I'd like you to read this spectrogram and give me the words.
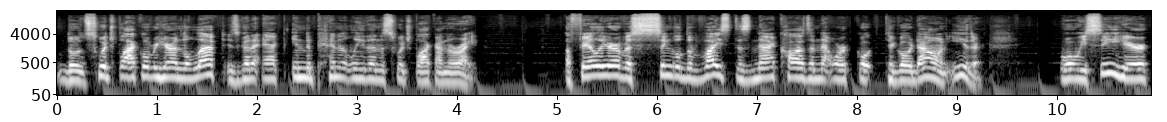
the switch block over here on the left is going to act independently than the switch block on the right. A failure of a single device does not cause the network go, to go down either. What we see here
